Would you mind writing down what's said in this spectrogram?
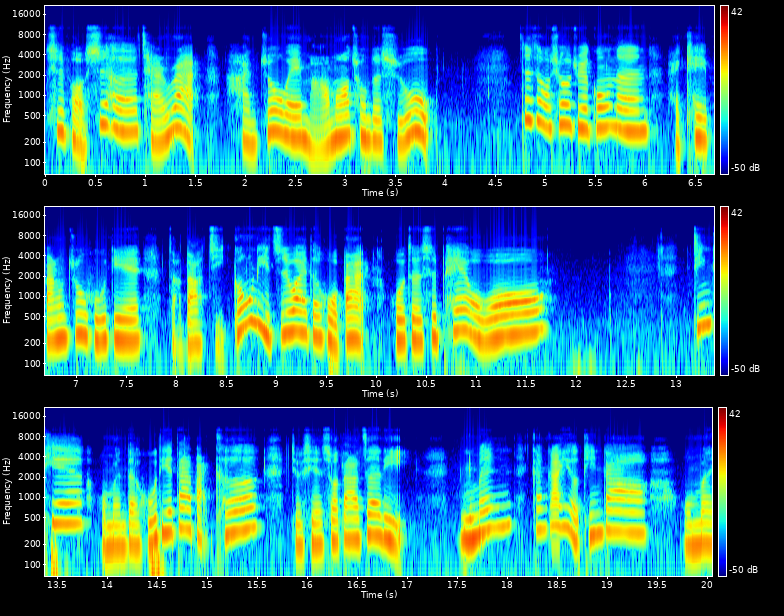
是否适合产卵和作为毛毛虫的食物。这种嗅觉功能还可以帮助蝴蝶找到几公里之外的伙伴或者是配偶哦。今天我们的蝴蝶大百科就先说到这里。你们刚刚有听到我们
